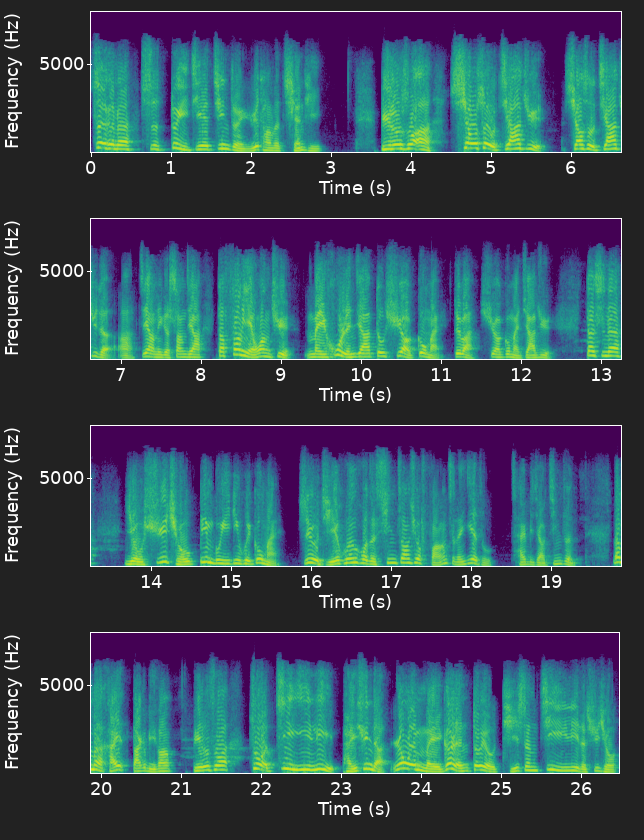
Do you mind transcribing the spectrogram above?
这个呢是对接精准鱼塘的前提。比如说啊，销售家具、销售家具的啊这样的一个商家，他放眼望去，每户人家都需要购买，对吧？需要购买家具，但是呢，有需求并不一定会购买，只有结婚或者新装修房子的业主才比较精准。那么还打个比方。比如说做记忆力培训的，认为每个人都有提升记忆力的需求，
